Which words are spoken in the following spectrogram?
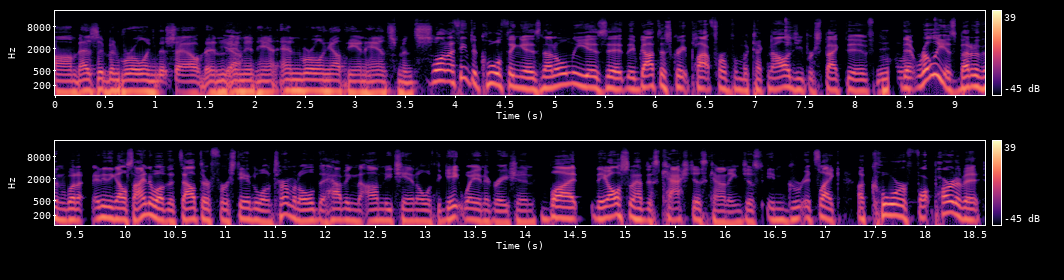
um, as they've been rolling this out and yeah. and, enhan- and rolling out the enhancements. Well, and I think the cool thing is not only is it they've got this great platform from a technology perspective mm-hmm. that really is better than what anything else I know of that's out there for a standalone terminal, to having the omni channel with the gateway integration, but they also have this cash discounting just in it's like a core part of it.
